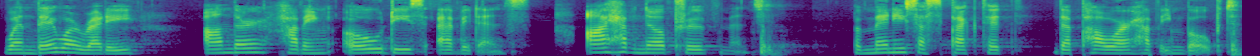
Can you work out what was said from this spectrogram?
when they were ready, under having all this evidence. I have no proof, but many suspected the power have involved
